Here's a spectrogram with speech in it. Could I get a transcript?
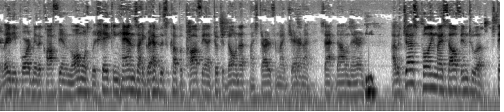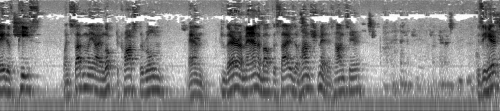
the lady poured me the coffee and almost with shaking hands I grabbed this cup of coffee and I took a donut and I started from my chair and I sat down there and I was just pulling myself into a state of peace when suddenly I looked across the room and there a man about the size of Hans Schmidt. Is Hans here? Is he here?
